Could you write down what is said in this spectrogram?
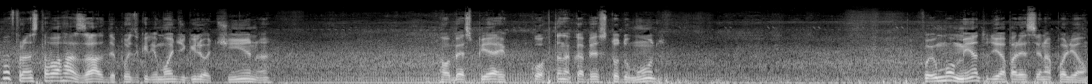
A França estava arrasada depois daquele monte de guilhotina. Robespierre cortando a cabeça de todo mundo. Foi o momento de aparecer Napoleão.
